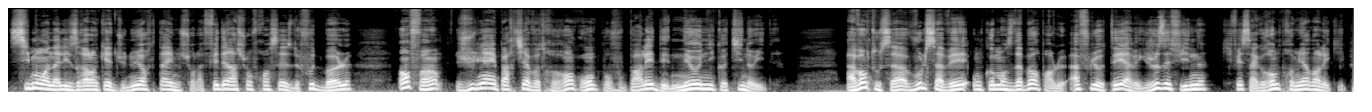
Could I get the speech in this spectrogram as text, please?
Simon analysera l'enquête du New York Times sur la Fédération française de football. Enfin, Julien est parti à votre rencontre pour vous parler des néonicotinoïdes. Avant tout ça, vous le savez, on commence d'abord par le affluoté avec Joséphine qui fait sa grande première dans l'équipe.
